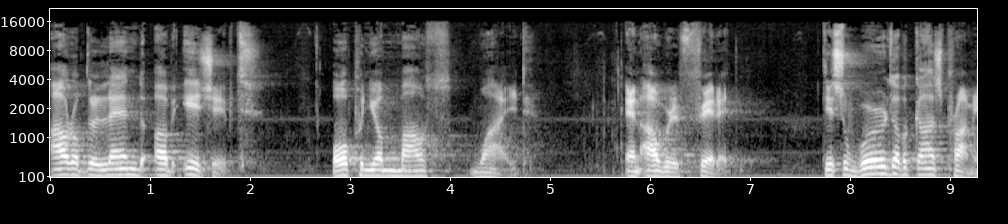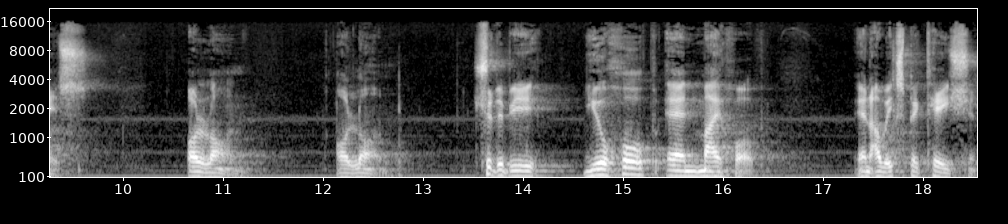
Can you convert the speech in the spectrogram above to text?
out of the land of Egypt. Open your mouth wide, and I will fill it. This word of God's promise alone, alone should be your hope and my hope and our expectation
